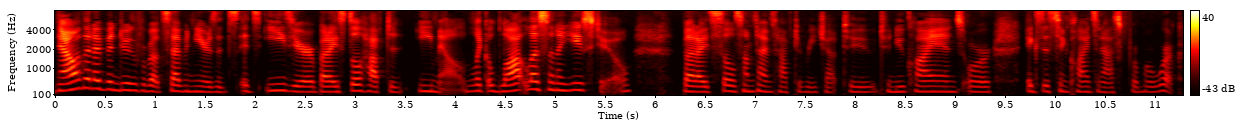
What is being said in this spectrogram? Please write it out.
now that I've been doing it for about seven years, it's it's easier, but I still have to email like a lot less than I used to. But I still sometimes have to reach out to to new clients or existing clients and ask for more work.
